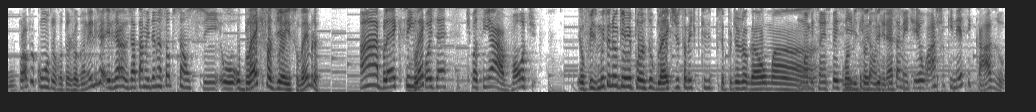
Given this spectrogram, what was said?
O próprio Control que eu tô jogando, ele já, ele já, já tá me dando essa opção. Sim, o, o Black fazia isso, lembra? Ah, Black sim, Black? pois é. Tipo assim, ah, volte. Eu fiz muito no Game Plus do Black justamente porque você podia jogar uma. Uma missão específica, uma missão então, específica. diretamente. Eu acho que nesse caso,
